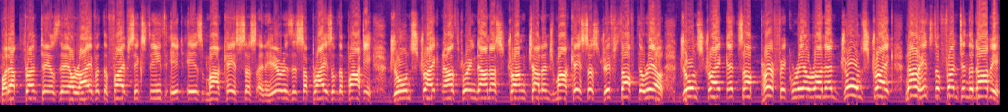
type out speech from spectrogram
but up front as they arrive at the 516th, it is Marquesas, and here here is the surprise of the party. Drone Strike now throwing down a strong challenge. Marquesas drifts off the rail. Drone Strike gets a perfect rail run and Drone Strike now hits the front in the derby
